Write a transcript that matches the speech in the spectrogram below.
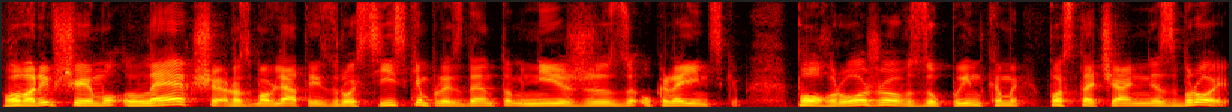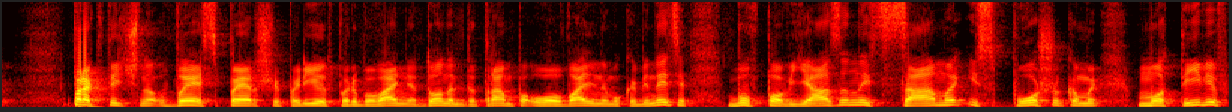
Говорив, що йому легше розмовляти із російським президентом, ніж з українським, погрожував зупинками постачання зброї. Практично весь перший період перебування Дональда Трампа у овальному кабінеті був пов'язаний саме із пошуками мотивів,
